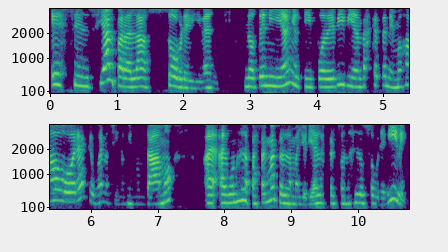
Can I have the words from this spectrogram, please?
esencial para la sobrevivencia. No tenían el tipo de viviendas que tenemos ahora, que bueno, si nos inundamos, algunos la pasan mal, pero la mayoría de las personas lo sobreviven,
